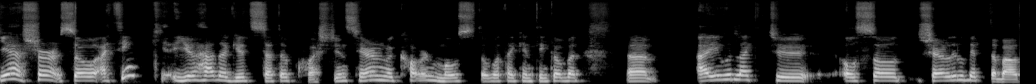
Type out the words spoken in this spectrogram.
Yeah, sure. So I think you had a good set of questions here, and we covered most of what I can think of. But um, I would like to also share a little bit about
